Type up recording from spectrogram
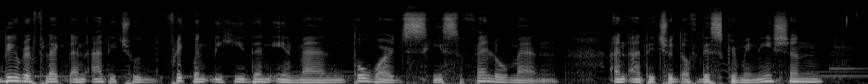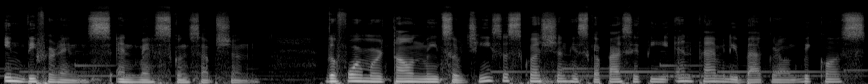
they reflect an attitude frequently hidden in man towards his fellow man, an attitude of discrimination, indifference, and misconception. The former townmates of Jesus question his capacity and family background because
